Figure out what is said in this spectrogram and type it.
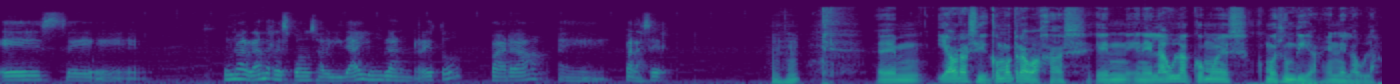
es eh, una gran responsabilidad y un gran reto para, eh, para ser. Em, y ahora sí, ¿cómo trabajas en, el aula? ¿Cómo es, ¿Cómo es un día en el aula?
